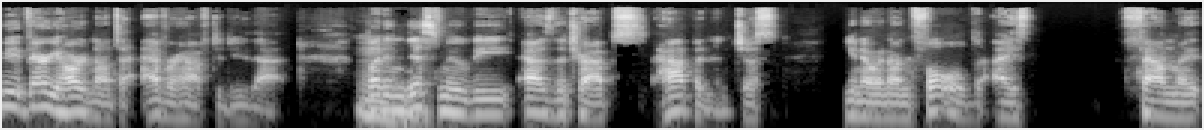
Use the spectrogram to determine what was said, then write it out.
very hard not to ever have to do that. Mm. But in mm. this movie, as the traps happen and just, you know, and unfold, I found my,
